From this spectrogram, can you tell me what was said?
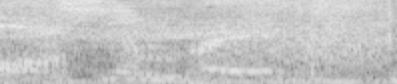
por siempre.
